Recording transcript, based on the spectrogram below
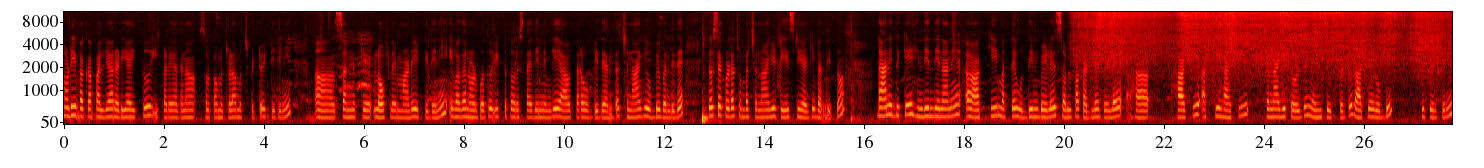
ನೋಡಿ, ಇವಾಗ ಪಲ್ಯ ರೆಡಿ ಆಯಿತು. ಈ ಕಡೆ ಅದನ್ನು ಸ್ವಲ್ಪ ಮುಚ್ಚಳ ಮುಚ್ಚಿಬಿಟ್ಟು ಇಟ್ಟಿದ್ದೀನಿ. ಸಣ್ಣಕ್ಕೆ ಲೋ ಫ್ಲೇಮ್ ಮಾಡಿ ಇಟ್ಟಿದ್ದೀನಿ. ಇವಾಗ ನೋಡ್ಬೋದು, ಹಿಟ್ಟು ತೋರಿಸ್ತಾ ಇದ್ದೀನಿ ನಿಮಗೆ ಯಾವ ಥರ ಉಬ್ಬಿದೆ ಅಂತ. ಚೆನ್ನಾಗಿ ಉಬ್ಬಿ ಬಂದಿದೆ. ದೋಸೆ ಕೂಡ ತುಂಬ ಚೆನ್ನಾಗಿ ಟೇಸ್ಟಿಯಾಗಿ ಬಂದಿತ್ತು. ನಾನು ಇದಕ್ಕೆ ಹಿಂದಿನ ದಿನವೇ ಅಕ್ಕಿ ಮತ್ತು ಉದ್ದಿನಬೇಳೆ ಸ್ವಲ್ಪ ಕಡಲೆಬೇಳೆ ಹಾಕಿ, ಅಕ್ಕಿ ಹಾಕಿ ಚೆನ್ನಾಗಿ ತೊಳೆದು ನೆನೆಸಿಟ್ಬಿಟ್ಟು ರಾತ್ರಿ ರುಬ್ಬಿ ಇಟ್ಟಿರ್ತೀನಿ.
